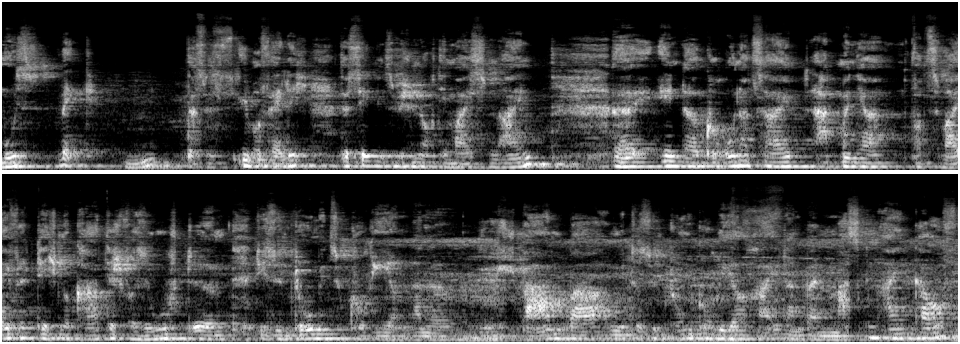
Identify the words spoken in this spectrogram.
muss weg. Das ist überfällig. Das sehen inzwischen auch die meisten ein. Äh, in der Corona-Zeit hat man ja verzweifelt technokratisch versucht, ähm, die Symptome zu kurieren. Also Spahn war mit der Symptomkuriererei dann beim Maskeneinkauf,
